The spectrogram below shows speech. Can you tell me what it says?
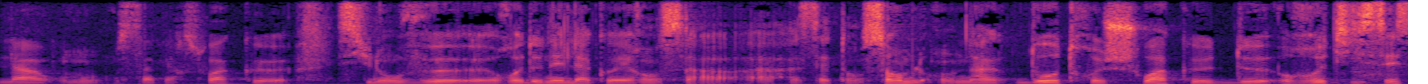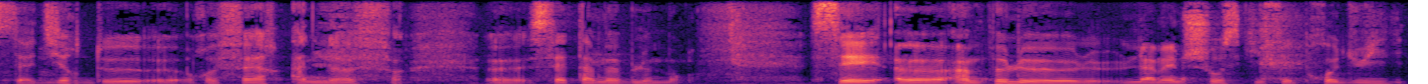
là, on s'aperçoit que si l'on veut euh, redonner de la cohérence à, cet ensemble, on a d'autres choix que de retisser, c'est-à-dire de euh, refaire à neuf cet ameublement. C'est un peu la même chose qui s'est produit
